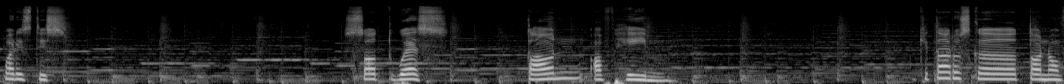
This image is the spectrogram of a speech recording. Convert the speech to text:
What is this? Southwest Town of Heim. Kita harus ke Town of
